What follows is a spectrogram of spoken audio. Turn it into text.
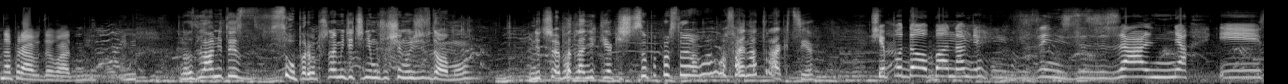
naprawdę ładnie. No dla mnie to jest super, bo przynajmniej dzieci nie muszą się nudzić w domu. Nie trzeba dla nich jakieś, są po prostu fajne atrakcje. się podoba na mnie zalnia i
